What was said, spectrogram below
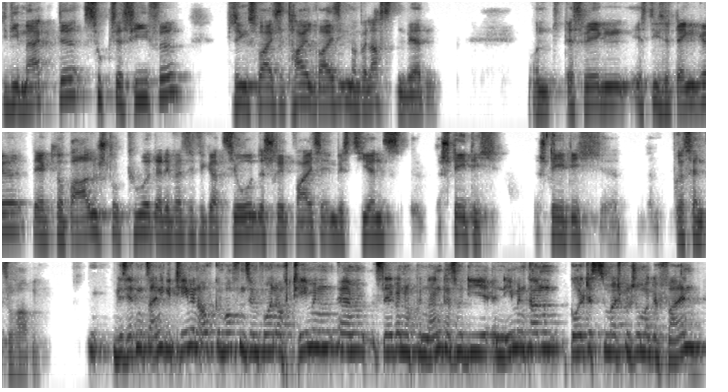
die die Märkte sukzessive beziehungsweise teilweise immer belasten werden. Und deswegen ist diese Denke der globalen Struktur, der Diversifikation, des schrittweise Investierens stetig, stetig äh, präsent zu haben. Wir hätten jetzt einige Themen aufgeworfen. Sie haben vorhin auch Themen ähm, selber noch genannt, dass man die nehmen kann. Gold ist zum Beispiel schon mal gefallen.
